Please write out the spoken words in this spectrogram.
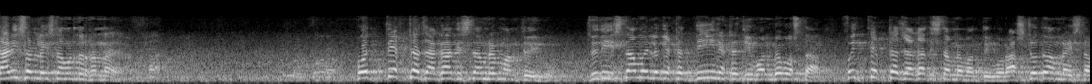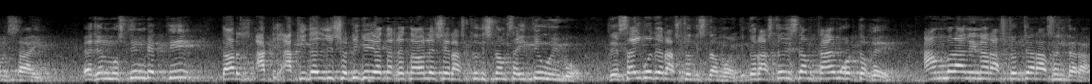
গাড়ি চললে ইসলামের দরকার নাই। প্রত্যেকটা জায়গাত ইসলামরে মানতে হইব। যদি ইসলাম হইল একটা দিন, একটা জীবন ব্যবস্থা, প্রত্যেকটা জায়গাত ইসলামরে মানতে হইব। রাষ্ট্রতেও আমরা ইসলাম চাই। একজন মুসলিম ব্যক্তি তার আকিদা যদি সঠিক হইয়া থাকে তাহলে সে রাষ্ট্র ইসলাম চাইতেও হইব। যে চাইব যে রাষ্ট্র ইসলাম হয়। কিন্তু রাষ্ট্র ইসলাম কায়েম করতে আমরা আনি না রাষ্ট্র যারা আছেন তারা।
